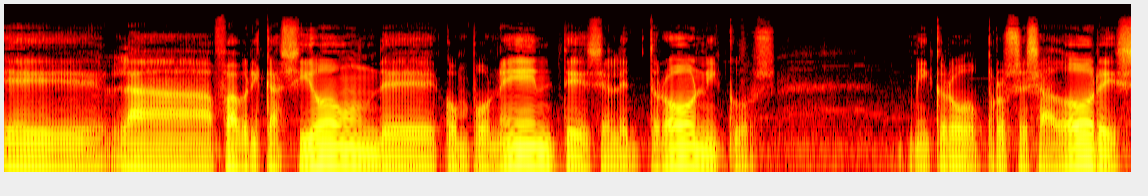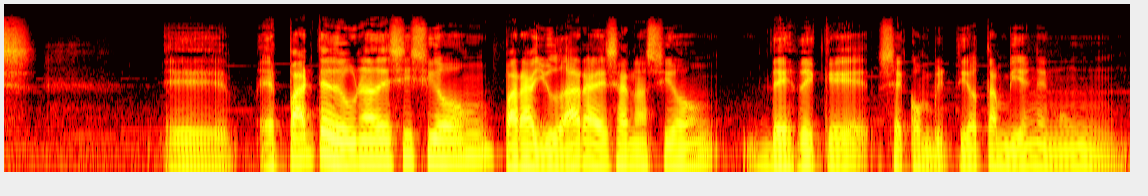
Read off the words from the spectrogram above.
eh, la fabricación de componentes electrónicos, microprocesadores, eh, es parte de una decisión para ayudar a esa nación desde que se convirtió también en un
